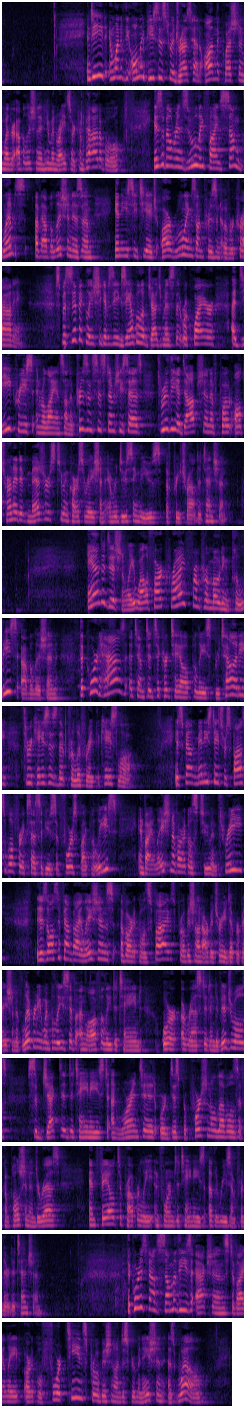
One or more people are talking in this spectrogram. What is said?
Indeed, in one of the only pieces to address head on the question whether abolition and human rights are compatible, Isabel Renzulli finds some glimpse of abolitionism in ECTHR rulings on prison overcrowding. Specifically, she gives the example of judgments that require a decrease in reliance on the prison system, she says, through the adoption of, quote, alternative measures to incarceration and reducing the use of pretrial detention. And additionally, while a far cry from promoting police abolition, the court has attempted to curtail police brutality through cases that proliferate the case law. It's found many states responsible for excessive use of force by police in violation of Articles 2 and 3. It has also found violations of Articles 5's prohibition on arbitrary deprivation of liberty when police have unlawfully detained or arrested individuals, subjected detainees to unwarranted or disproportional levels of compulsion and duress, and failed to properly inform detainees of the reason for their detention. The court has found some of these actions to violate Article 14's prohibition on discrimination as well,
